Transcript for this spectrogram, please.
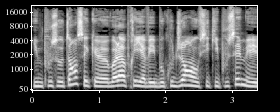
il me pousse autant, c'est que, voilà, après, il y avait beaucoup de gens aussi qui poussaient, mais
